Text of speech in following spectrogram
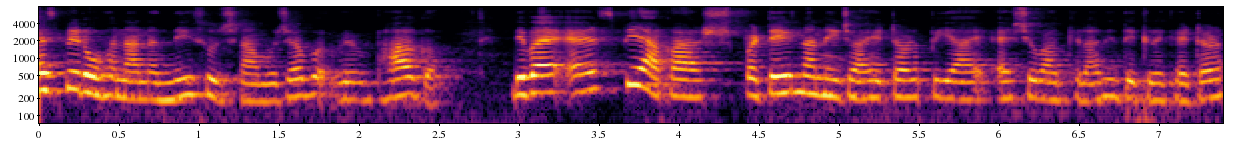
એસપી રોહન આનંદની સૂચના મુજબ વિભાગ ડીવાય એસપી આકાશ પટેલના નેજા હેઠળ પીઆઈ એશ વાઘેલાની દેખરેખ હેઠળ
